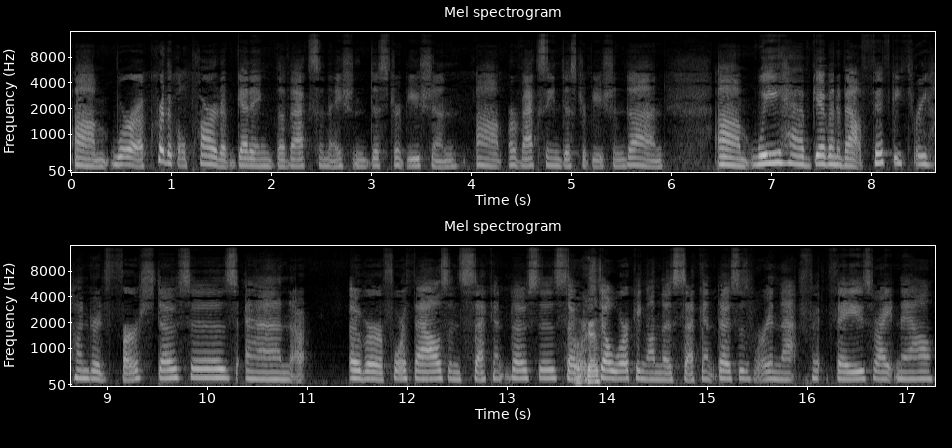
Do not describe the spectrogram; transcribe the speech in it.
um, we're a critical part of getting the vaccination distribution uh, or vaccine distribution done. Um, we have given about 5,300 first doses and uh, over 4,000 second doses. So Okay. we're still working on those second doses. We're in that f- phase right now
